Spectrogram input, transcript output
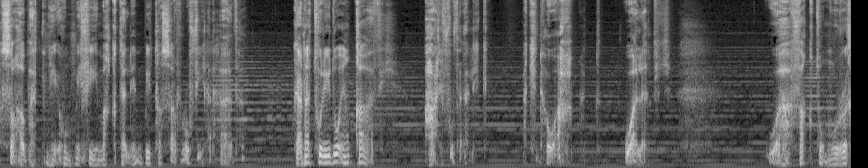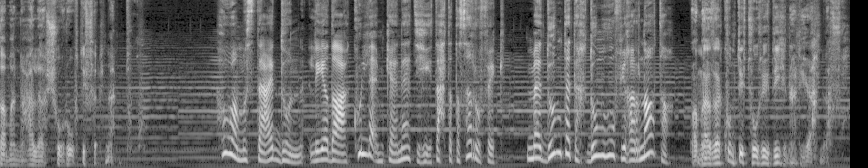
أصابتني أمي في مقتل بتصرفها هذا. كانت تريد إنقاذي. أعرف ذلك لكنه أحمد ولدي وافقت مرغما على شروط فرناندو. هو مستعد ليضع كل إمكاناته تحت تصرفك. ما دمت تخدمه في غرناطة. وماذا كنت تريدينني ان افعل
